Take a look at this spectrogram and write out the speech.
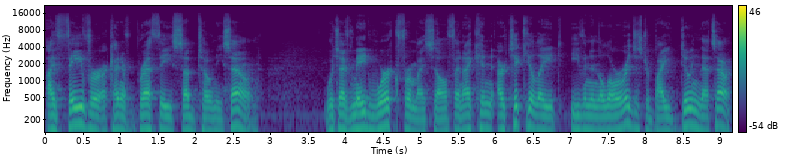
I favor a kind of breathy, subtony sound, which I've made work for myself, and I can articulate even in the lower register by doing that sound.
